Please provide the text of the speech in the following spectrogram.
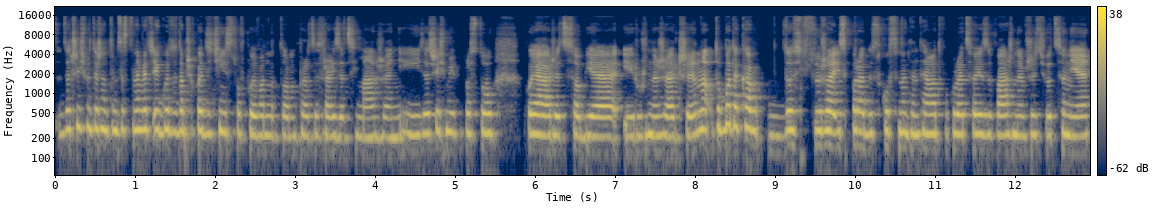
zaczęliśmy też nad tym zastanawiać, jakby to na przykład dzieciństwo wpływa na ten proces realizacji marzeń i zaczęliśmy po prostu kojarzyć sobie i różne rzeczy. No to była taka dość duża i spora dyskusja na ten temat w ogóle, co jest ważne w życiu, co nie.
